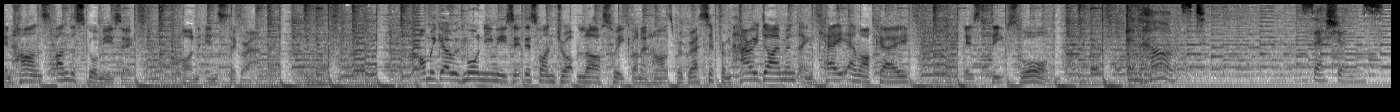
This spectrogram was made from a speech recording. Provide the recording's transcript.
enhanced underscore music on Instagram. On we go with more new music. This one dropped last week on Enhanced Progressive from Harry Diamond and KMRK. It's Deep Swarm. Enhanced Sessions.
